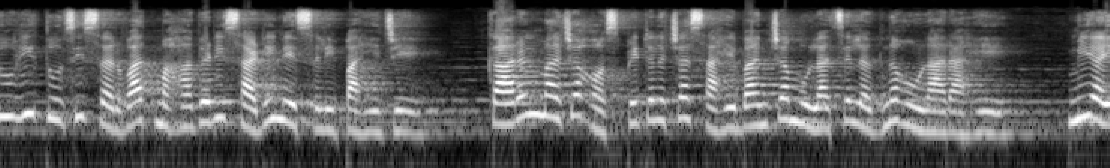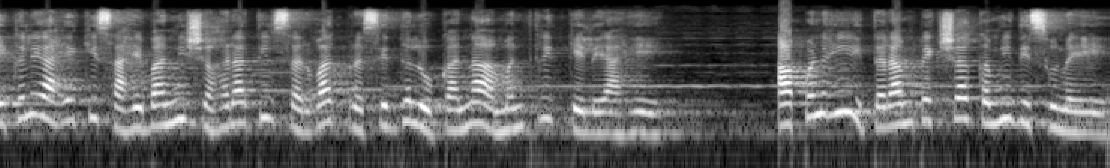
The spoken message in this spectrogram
तूही तुझी सर्वात महागडी साडी नेसली पाहिजे. कारण माझ्या हॉस्पिटलच्या साहेबांच्या मुलाचे लग्न होणार आहे. मी ऐकले आहे की साहेबांनी शहरातील सर्वात प्रसिद्ध लोकांना आमंत्रित केले आहे. आपणही इतरांपेक्षा कमी दिसू नये.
